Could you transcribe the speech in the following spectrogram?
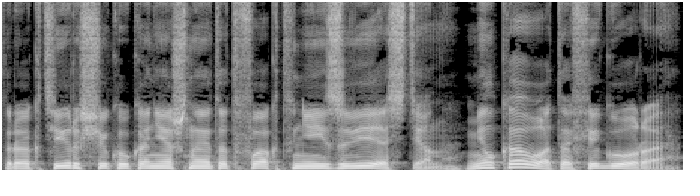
Трактирщику, конечно, этот факт неизвестен. Мелковата фигура.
